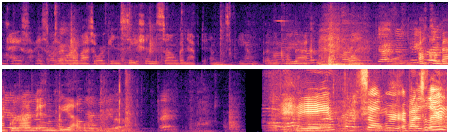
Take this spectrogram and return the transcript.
Okay, so basically we're about to work in stations, so I'm gonna have to end this video, but I'll come back when Guys, there's paper I'll come back when. I'm in BL. sometimes we'll do that. Hey, so we're about to leave.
